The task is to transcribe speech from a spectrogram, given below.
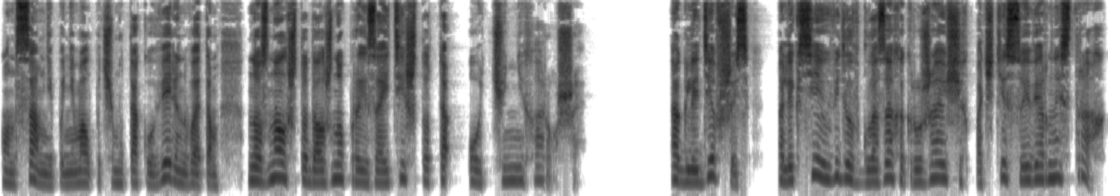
Он сам не понимал, почему так уверен в этом, но знал, что должно произойти что-то очень нехорошее. Оглядевшись, Алексей увидел в глазах окружающих почти суеверный страх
